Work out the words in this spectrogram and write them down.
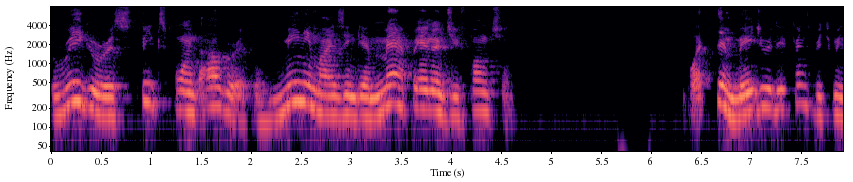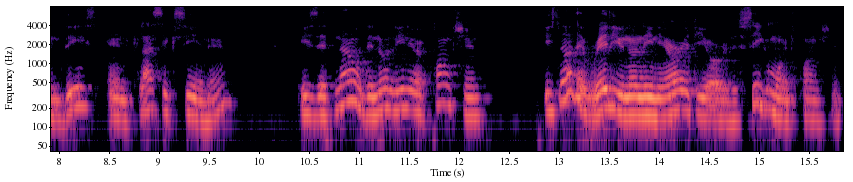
rigorous fixed point algorithm, minimizing a map energy function. What's the major difference between this and classic CNN? Is that now the nonlinear function is not a ReLU nonlinearity or the sigmoid function.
